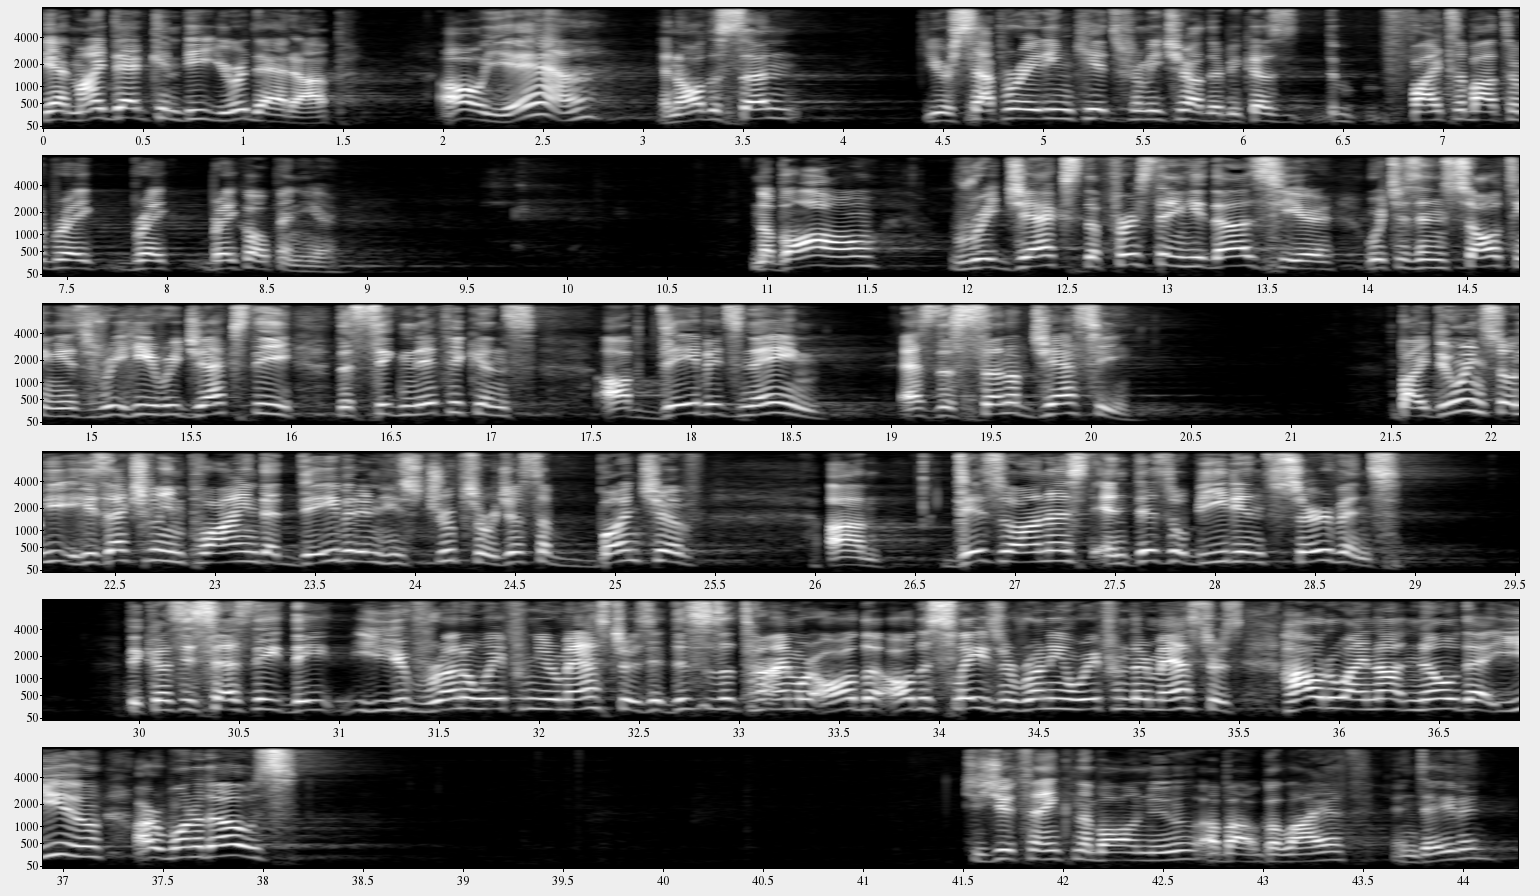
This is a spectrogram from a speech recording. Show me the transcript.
Yeah, my dad can beat your dad up. Oh, yeah. And all of a sudden, you're separating kids from each other because the fight's about to break, break, break open here. Nabal rejects the first thing he does here, which is insulting, is re- he rejects the, the significance of David's name as the son of Jesse. By doing so, he, he's actually implying that David and his troops were just a bunch of um, dishonest and disobedient servants because he says they, they, you've run away from your masters. This is a time where all the, all the slaves are running away from their masters. How do I not know that you are one of those? Did you think Nabal knew about Goliath and David?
